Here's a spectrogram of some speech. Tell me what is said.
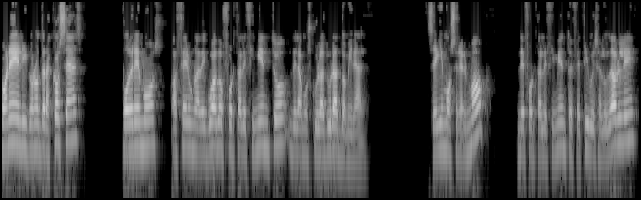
con él y con otras cosas, podremos hacer un adecuado fortalecimiento de la musculatura abdominal. Seguimos en el MOOC de fortalecimiento efectivo y saludable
